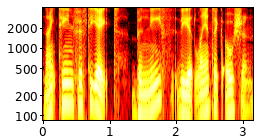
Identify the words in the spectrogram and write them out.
1958, Beneath the Atlantic Ocean.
